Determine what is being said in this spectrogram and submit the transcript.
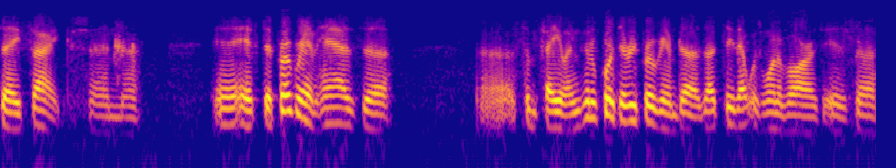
say thanks. And uh, if the program has uh, uh, some failings, and of course every program does, I'd say that was one of ours. Is uh,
